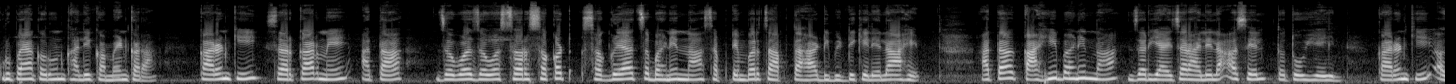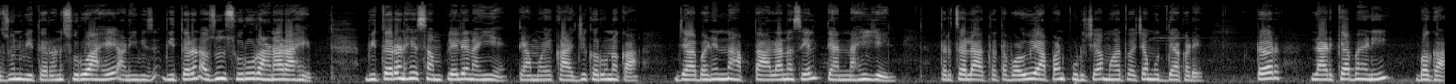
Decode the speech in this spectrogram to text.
कृपया करून खाली कमेंट करा. कारण की सरकारने आता जवळजवळ सरसकट सगळ्याच बहिणींना सप्टेंबरचा हप्ता हा डी बी टी केलेला आहे. आता काही बहिणींना जर यायचा राहिलेला असेल तर तो येईल. कारण की अजून वितरण सुरू आहे आणि विज वितरण अजून सुरू राहणार आहे. वितरण हे संपलेले नाही आहे त्यामुळे काळजी करू नका. ज्या बहिणींना हप्ता आला नसेल त्यांनाही येईल. तर चला आता तर वळूया आपण पुढच्या महत्त्वाच्या मुद्द्याकडे. तर लाडक्या बहिणी बघा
